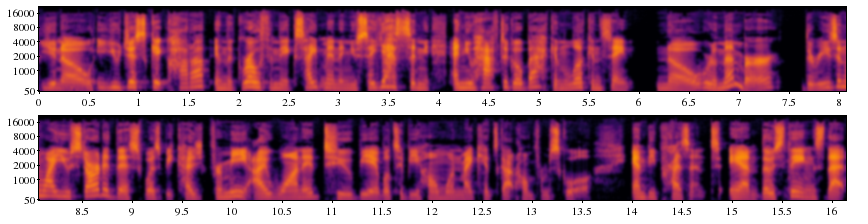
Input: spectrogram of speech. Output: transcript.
you know, you just get caught up in the growth and the excitement and you say yes and and you have to go back and look and say, "No, remember, the reason why you started this was because for me, I wanted to be able to be home when my kids got home from school and be present. And those things that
